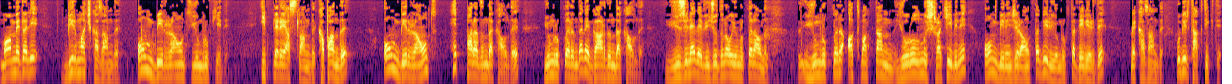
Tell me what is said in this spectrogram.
Muhammed Ali bir maç kazandı. 11 round yumruk yedi. İplere yaslandı, kapandı. 11 round hep paradında kaldı. Yumruklarında ve gardında kaldı. Yüzüne ve vücuduna o yumrukları almadı. Yumrukları atmaktan yorulmuş rakibini 11. roundda bir yumrukta devirdi ve kazandı. Bu bir taktikti.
